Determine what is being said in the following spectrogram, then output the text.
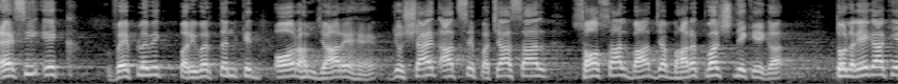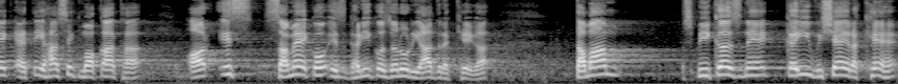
ऐसी एक वैप्लविक परिवर्तन के और हम जा रहे हैं जो शायद आज से 50 साल 100 साल बाद जब भारतवर्ष देखेगा तो लगेगा कि एक ऐतिहासिक मौका था और इस समय को इस घड़ी को ज़रूर याद रखेगा। तमाम स्पीकर्स ने कई विषय रखे हैं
